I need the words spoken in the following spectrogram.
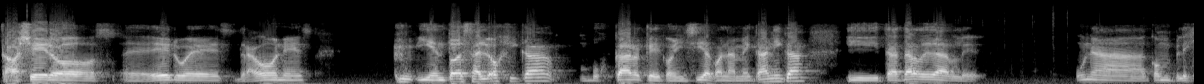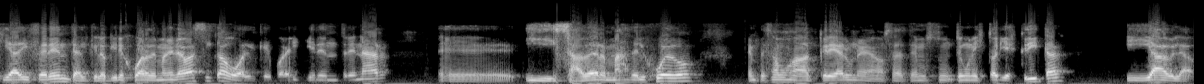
caballeros, eh, héroes, dragones, y en toda esa lógica buscar que coincida con la mecánica y tratar de darle una complejidad diferente al que lo quiere jugar de manera básica o al que por ahí quiere entrenar eh, y saber más del juego. Empezamos a crear una, o sea, tenemos tengo una historia escrita y habla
